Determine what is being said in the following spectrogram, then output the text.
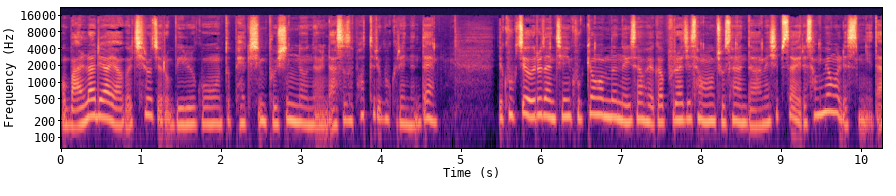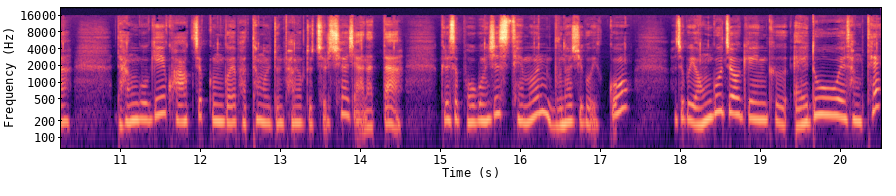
뭐 말라리아 약을 치료제로 밀고 또 백신 불신론을 나서서 퍼뜨리고 그랬는데 국제의료단체인 국경 없는 의사회가 브라질 상황을 조사한 다음에 14일에 성명을 냈습니다. 당국이 과학적 근거에 바탕을 둔 방역 조치를 취하지 않았다. 그래서 보건 시스템은 무너지고 있고 아주 그 영구적인 그 애도의 상태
